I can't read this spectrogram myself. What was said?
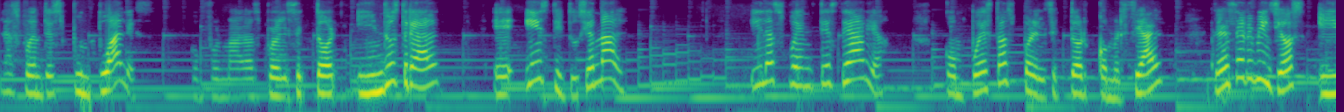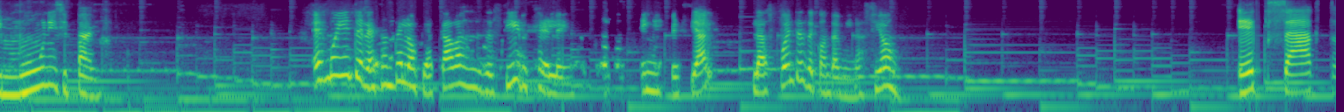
las fuentes puntuales, conformadas por el sector industrial e institucional, y las fuentes de área, compuestas por el sector comercial, de servicios y municipal. Es muy interesante lo que acabas de decir, Helen, en especial las fuentes de contaminación. Exacto.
